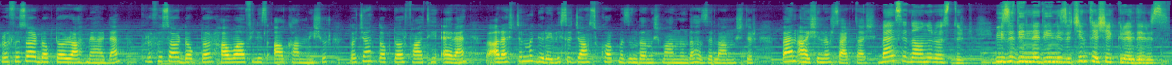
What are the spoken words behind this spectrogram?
Profesör Doktor Rahmi Erdem, Profesör Doktor Havva Filiz Alkan Meşhur, Doçent Doktor Fatih Eren ve araştırma görevlisi Cansu Korkmaz'ın danışmanlığında hazırlanmıştır. Ben Ayşenur Serttaş. Ben Seda Nur Öztürk. Bizi dinlediğiniz için teşekkür ederiz.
